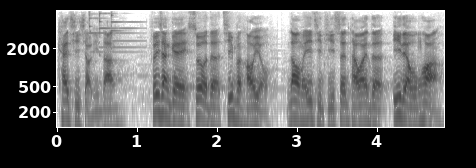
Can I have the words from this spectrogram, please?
开启小铃铛，分享给所有的亲朋好友。让我们一起提升台湾的医疗文化。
